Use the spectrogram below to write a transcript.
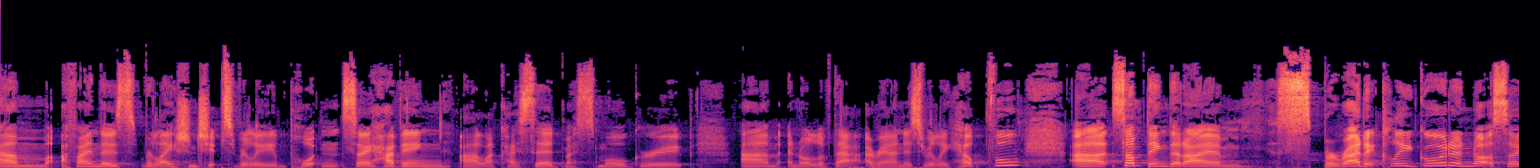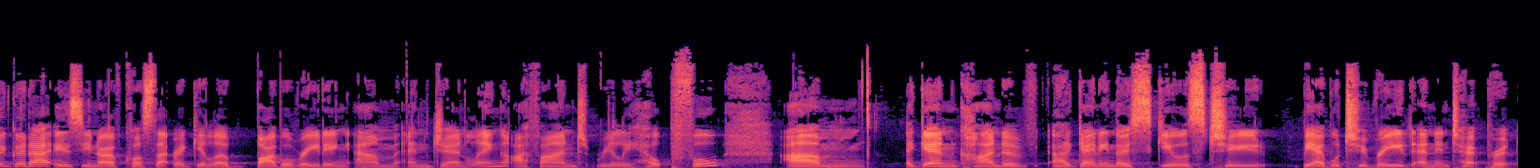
Um, I find those relationships really important. So having, uh, like I said, my small group, um, and all of that around is really helpful. Uh, something that I am sporadically good and not so good at is, you know, of course, that regular Bible reading um, and journaling I find really helpful. Um, again, kind of uh, gaining those skills to be able to read and interpret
